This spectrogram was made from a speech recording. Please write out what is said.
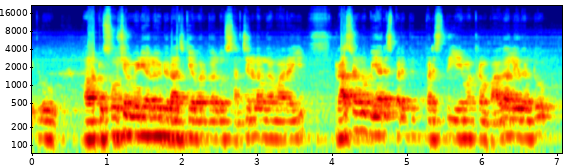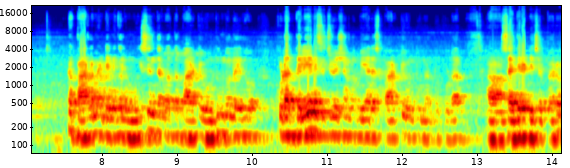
ఇప్పుడు అటు సోషల్ మీడియాలో ఇటు రాజకీయ వర్గాల్లో సంచలనంగా మారాయి. రాష్ట్రంలో బీఆర్ఎస్ పరిస్థితి పరిస్థితి ఏమాత్రం బాగాలేదంటూ పార్లమెంట్ ఎన్నికలు ముగిసిన తర్వాత పార్టీ ఉంటుందో లేదో కూడా తెలియని సిచ్యువేషన్లో బీఆర్ఎస్ పార్టీ ఉంటుందంటూ కూడా సైదిరెడ్డి చెప్పారు.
